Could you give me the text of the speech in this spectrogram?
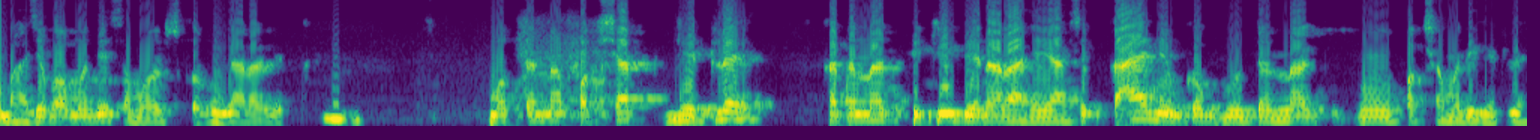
भाजपामध्ये समावेश करून घ्यायला मग त्यांना पक्षात घेतलंय का त्यांना तिकीट देणार आहे? असं काय नेमकं त्यांना पक्षामध्ये घेतलंय?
